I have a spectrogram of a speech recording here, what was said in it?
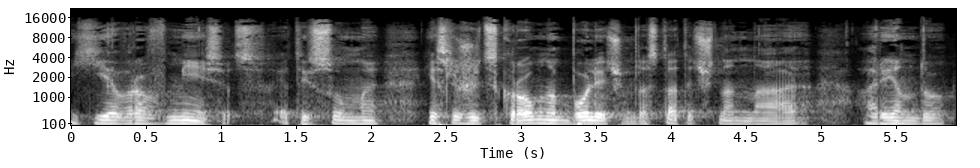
евро в месяц. Этой суммы, если жить скромно, более чем достаточно на аренду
